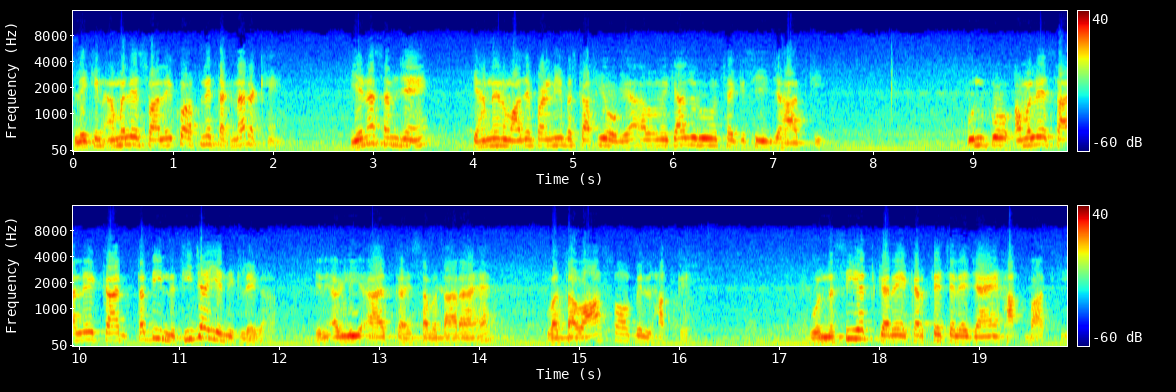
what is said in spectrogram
لیکن عمل صالح کو اپنے تک نہ رکھیں۔ یہ نہ سمجھیں کہ ہم نے نمازیں پڑھنی بس کافی ہو گیا، اب ہمیں کیا ضرورت ہے کسی جہاد کی؟ ان کو عمل صالح کا تبھی نتیجہ یہ نکلے گا۔ یعنی اگلی آیت کا حصہ بتا رہا ہے وہ تواس و بالحق۔ وہ نصیحت کریں، کرتے چلے جائیں حق بات کی۔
